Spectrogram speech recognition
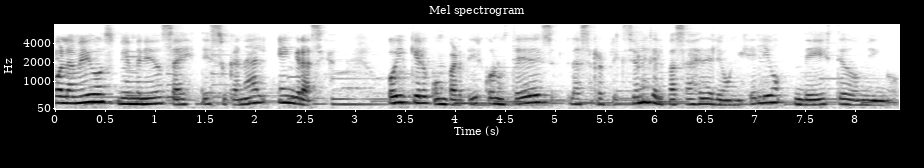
Hola amigos, bienvenidos a este su canal En Gracia. Hoy quiero compartir con ustedes las reflexiones del pasaje del Evangelio de este domingo.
